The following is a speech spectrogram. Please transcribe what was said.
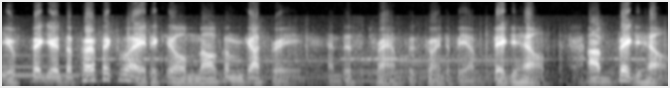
You've figured the perfect way to kill Malcolm Guthrie, and this tramp is going to be a big help. A big help.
